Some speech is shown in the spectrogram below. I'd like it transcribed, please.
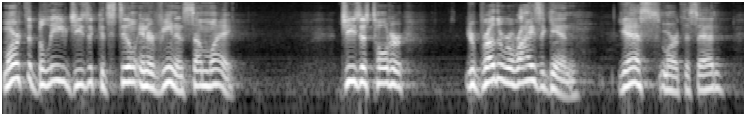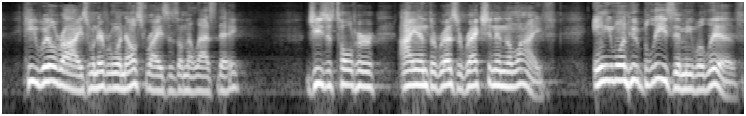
Martha believed Jesus could still intervene in some way. Jesus told her, Your brother will rise again. Yes, Martha said. He will rise when everyone else rises on the last day. Jesus told her, I am the resurrection and the life. Anyone who believes in me will live,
